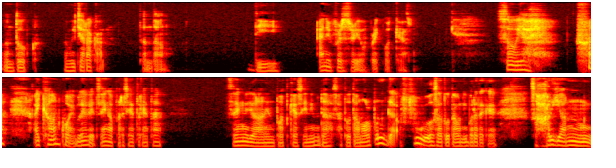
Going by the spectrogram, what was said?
untuk membicarakan tentang the anniversary of Break Podcast. So yeah, I can't quite believe it. Saya nggak percaya ternyata saya ngejalanin podcast ini udah satu tahun walaupun nggak full satu tahun ibaratnya kayak seharian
